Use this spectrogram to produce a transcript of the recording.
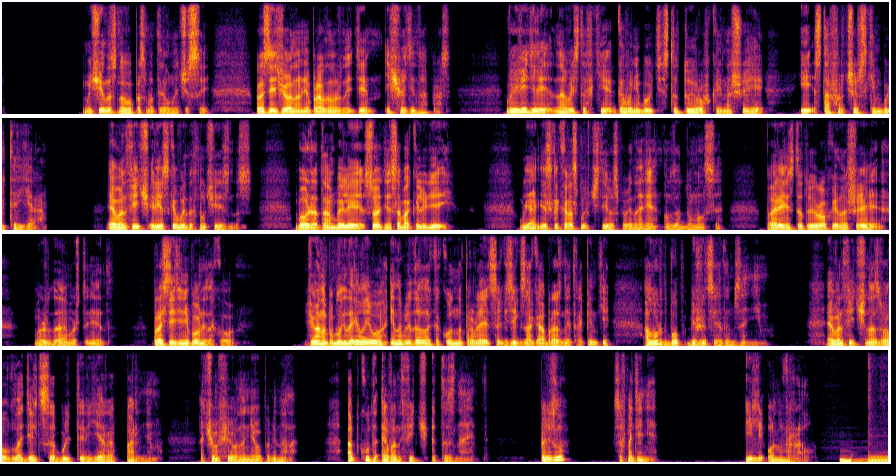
Мужчина снова посмотрел на часы. — Простите, Фиона, мне правда нужно идти. — Еще один вопрос. Вы видели на выставке кого-нибудь с татуировкой на шее и стаффордширским бультерьером? Эван Фитч резко выдохнул через нос. — Боже, там были сотни собак и людей. У меня несколько расплывчатые воспоминания, он задумался. Парень с татуировкой на шее? Может, да, может и нет. Простите, не помню такого. Фиона поблагодарила его и наблюдала, как он направляется к зигзагообразной тропинке, а лорд Боб бежит следом за ним. Эван Фитч назвал владельца бультерьера парнем, о чем Фиона не упоминала. Откуда Эван Фитч это знает? Повезло? Совпадение? Или он врал? Thank you.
